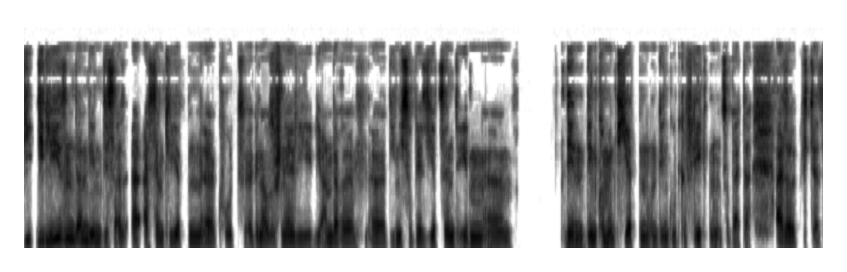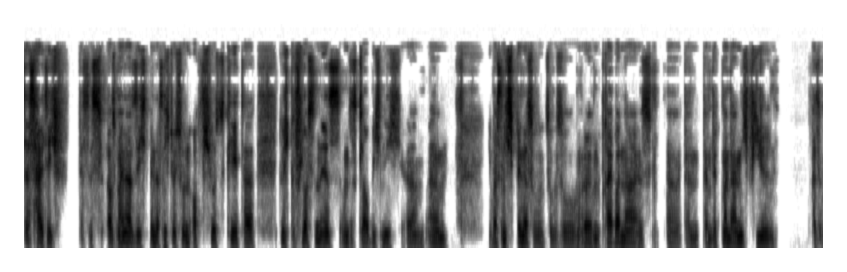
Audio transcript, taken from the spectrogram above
die die lesen dann den disassemblierten äh, Code äh, genauso schnell wie wie andere, äh, die nicht so versiert sind, eben äh, den, den kommentierten und den gut gepflegten und so weiter. Also das, das halte ich das ist aus meiner Sicht, wenn das nicht durch so einen Obfuscator durchgeflossen ist, und das glaube ich nicht, äh, ähm, was nicht, wenn das so, so, so ähm, treibernah ist, äh, dann, dann wird man da nicht viel, also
